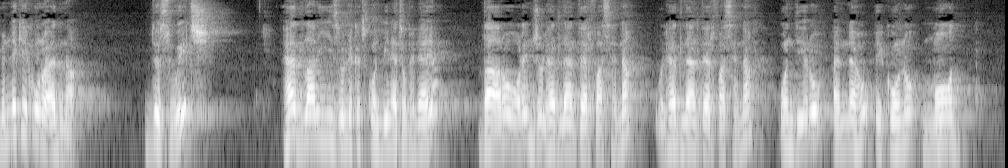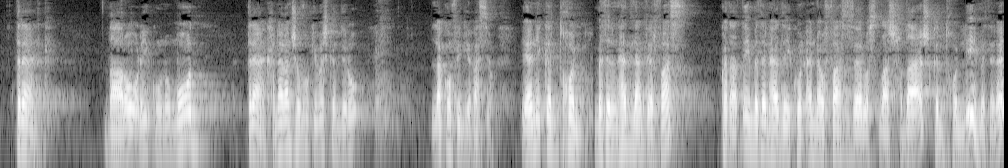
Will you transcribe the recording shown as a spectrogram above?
ملي كيكونوا عندنا deux switch هاد la liaison اللي كتكون بيناتهم هنايا ضروري نجو لهاد ال interface هنا ولهاد ال interface هنا ونديرو أنه يكونوا mode trunk ضروري يكونوا mode trunk حنا غنشوفو كيفاش كنديرو la configuration يعني كتدخل مثلا هاد ال interface كتعطيه مثلا هذا يكون أنه fast 0 slash 11 كتدخل ليه مثلا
